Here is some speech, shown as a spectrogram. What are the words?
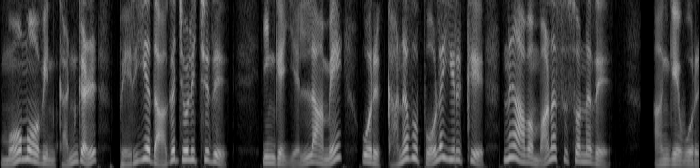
மோமோவின் கண்கள் பெரியதாக ஜொலிச்சுது. இங்க எல்லாமே ஒரு கனவு போல இருக்குன்னு அவன் மனசு சொன்னது. அங்கே ஒரு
